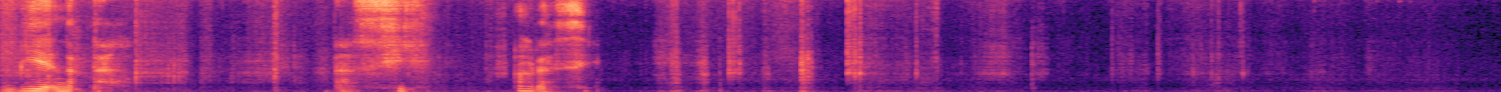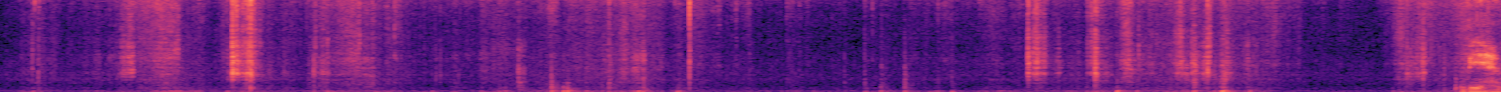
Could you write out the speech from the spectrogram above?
bien atado. Así. Ahora sí. Bien.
